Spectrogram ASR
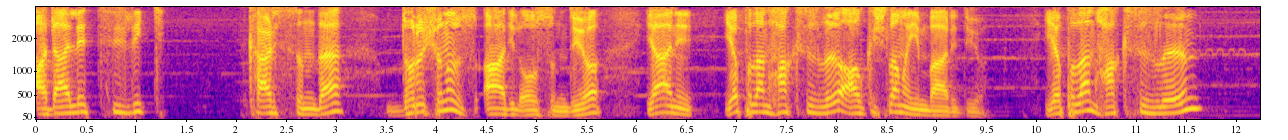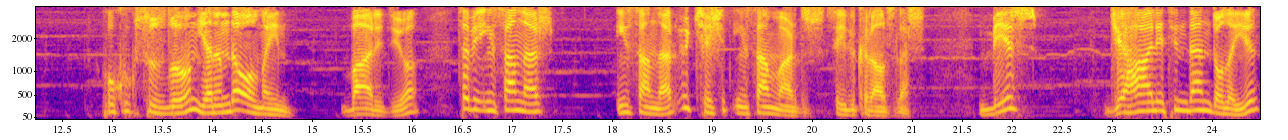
Adaletsizlik karşısında duruşunuz adil olsun diyor. Yani yapılan haksızlığı alkışlamayın bari diyor. Yapılan haksızlığın hukuksuzluğun yanında olmayın bari diyor. Tabi insanlar insanlar üç çeşit insan vardır sevgili kralcılar. Bir cehaletinden dolayı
